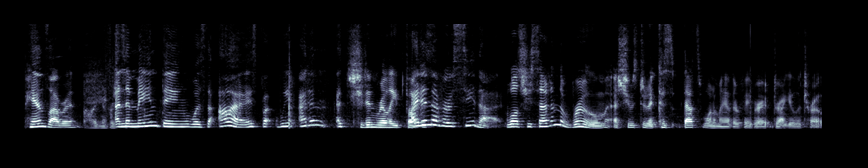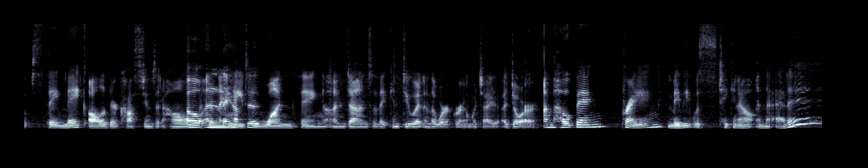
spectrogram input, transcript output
Pan's Labyrinth. Oh, I never. And the main thing was the eyes, but we I didn't. I, she didn't really. Focus. I didn't ever see that. Well, she sat in the room as she was doing it because that's one of my other favorite Dragula tropes. They make all of their costumes at home. Oh, and then they, they leave to... one thing undone so they can do it in the workroom, which I adore. I'm hoping, praying, maybe it was taken out in the edit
